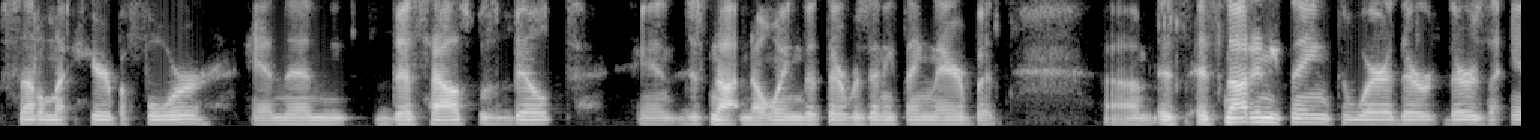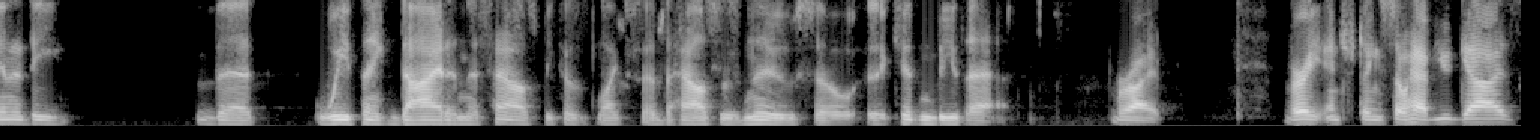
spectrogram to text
settlement here before, and then this house was built, and just not knowing that there was anything there. But um, it's it's not anything to where there there's an entity that we think died in this house because, like I said, the house is new, so it couldn't be that. Right. Very interesting. So, have you guys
